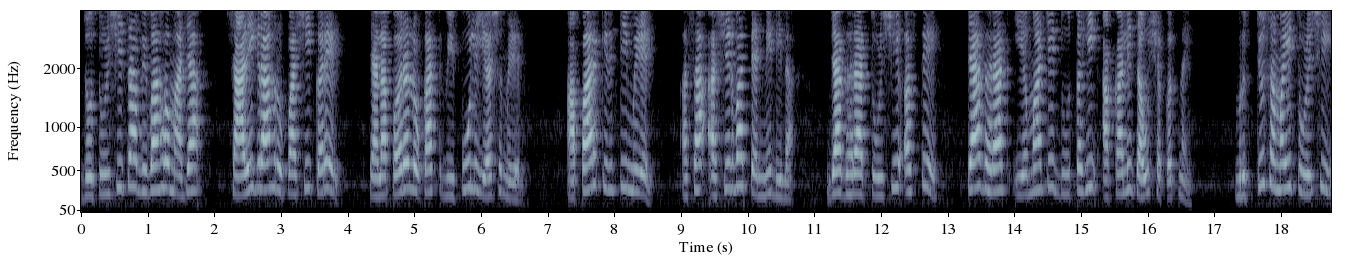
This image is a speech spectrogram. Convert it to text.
जो तुळशीचा विवाह माझ्या शाळीग्राम रूपाशी करेल त्याला परलोकात विपुल यश मिळेल. अपार कीर्ती मिळेल असा आशीर्वाद त्यांनी दिला. ज्या घरात तुळशी असते त्या घरात यमाचे दूतही आकाली जाऊ शकत नाही. मृत्यूसमयी तुळशी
